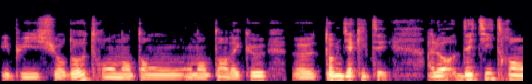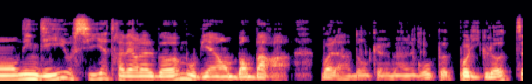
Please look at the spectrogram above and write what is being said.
et puis sur d'autres, on entend, on entend avec eux euh, Tom Diakité. Alors, des titres en hindi aussi à travers l'album, ou bien en bambara. Voilà, donc un groupe polyglotte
